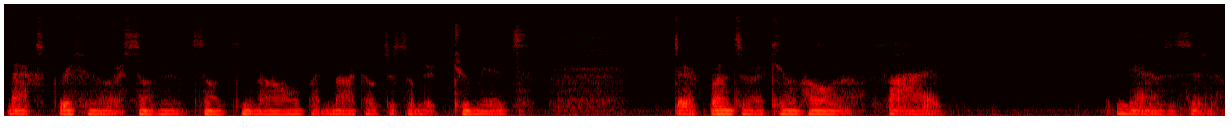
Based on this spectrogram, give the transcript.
Max Griffin or Sun, Sun Kino by knockout just under two minutes. Derek Brunson or Kevin Holland, five. Yeah, it was a decision.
